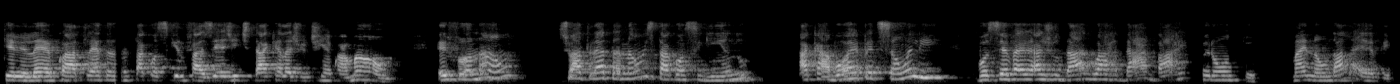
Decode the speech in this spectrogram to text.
Aquele leve que o atleta não está conseguindo fazer, a gente dá aquela ajudinha com a mão? Ele falou: não, se o atleta não está conseguindo, acabou a repetição ali. Você vai ajudar a guardar a barra e pronto, mas não dá leve.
